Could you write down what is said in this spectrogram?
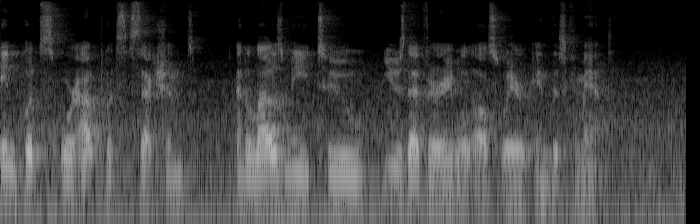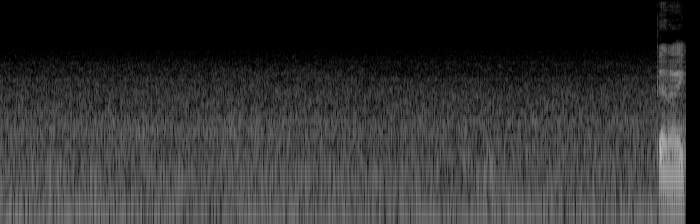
inputs or outputs sections and allows me to use that variable elsewhere in this command. Then I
